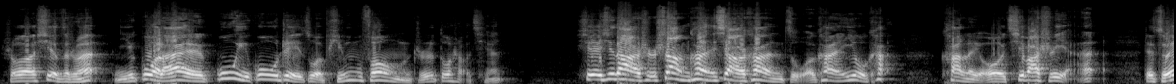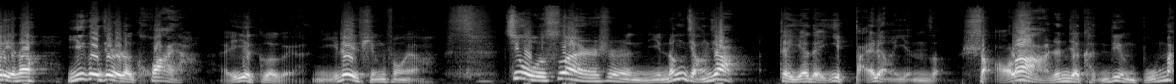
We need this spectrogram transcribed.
说：“谢子纯，你过来估一估这座屏风值多少钱？”谢希大是上看下看，左看右看，看了有七八十眼。这嘴里呢，一个劲儿的夸呀！哎呀，哥哥呀，你这屏风呀，就算是你能讲价，这也得一百两银子，少了人家肯定不卖。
